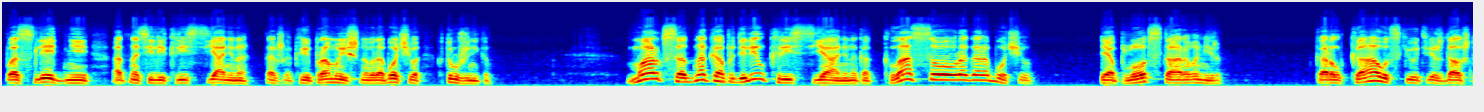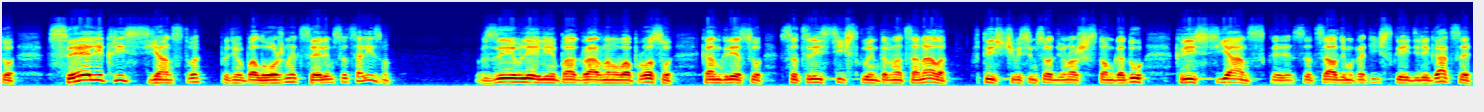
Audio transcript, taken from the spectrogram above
Последние относили крестьянина, так же как и промышленного рабочего, к труженикам. Маркс, однако, определил крестьянина как классового врага рабочего и оплот старого мира. Карл Каутский утверждал, что цели крестьянства противоположны целям социализма. В заявлении по аграрному вопросу Конгрессу социалистического интернационала в 1896 году крестьянская социал-демократическая делегация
